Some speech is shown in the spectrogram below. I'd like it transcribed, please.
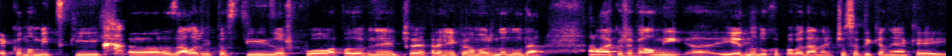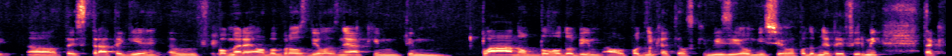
ekonomických Aha. E, záležitostí zo škôl a podobne, čo je pre niekoho možno nuda. Ale akože veľmi e, jednoducho povedané, čo sa týka nejakej tej stratégie v pomere alebo v rozdiele s nejakým tým plánom dlhodobým alebo podnikateľským víziou, misiou a podobne tej firmy, tak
